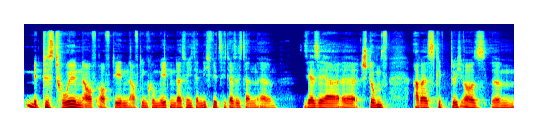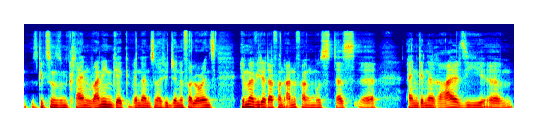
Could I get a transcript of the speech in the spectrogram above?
mit Pistolen auf, auf, den, auf den Kometen. Das finde ich dann nicht witzig, dass es dann äh, sehr, sehr äh, stumpf. Aber es gibt durchaus, ähm, es gibt so, so einen kleinen Running Gag, wenn dann zum Beispiel Jennifer Lawrence immer wieder davon anfangen muss, dass äh, ein General sie ähm,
